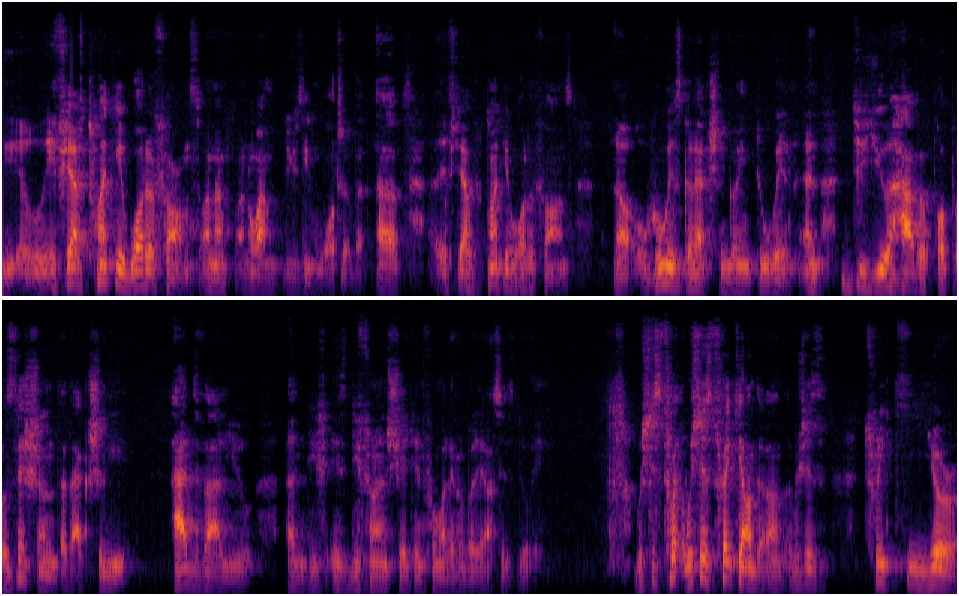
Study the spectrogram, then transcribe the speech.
If you have 20 water funds, I know I'm using water, but uh, if you have 20 water funds, now, who is going actually going to win? And do you have a proposition that actually adds value and is differentiating from what everybody else is doing? Which is tri- which is tricky on the which is trickier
